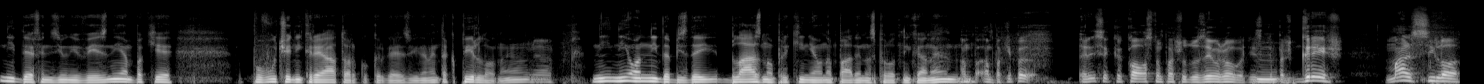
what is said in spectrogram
ni defenzivni vezni, ampak je povučeni kreator, kot ga je zvinem, en tak pirlo. ne. Ja. Ni, ni on, ni, da bi zdaj blazno prekinjal napade nasprotnika. ne. Ampak, ampak je pa res je kakovostno pač oduzel žogo, tisti, mm. pač greš, mal silo.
